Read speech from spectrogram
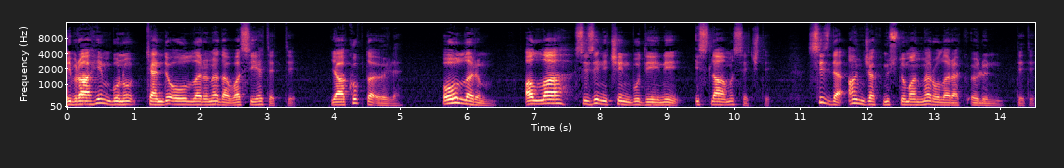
İbrahim bunu kendi oğullarına da vasiyet etti. Yakup da öyle. Oğullarım Allah sizin için bu dini, İslam'ı seçti. Siz de ancak Müslümanlar olarak ölün dedi.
